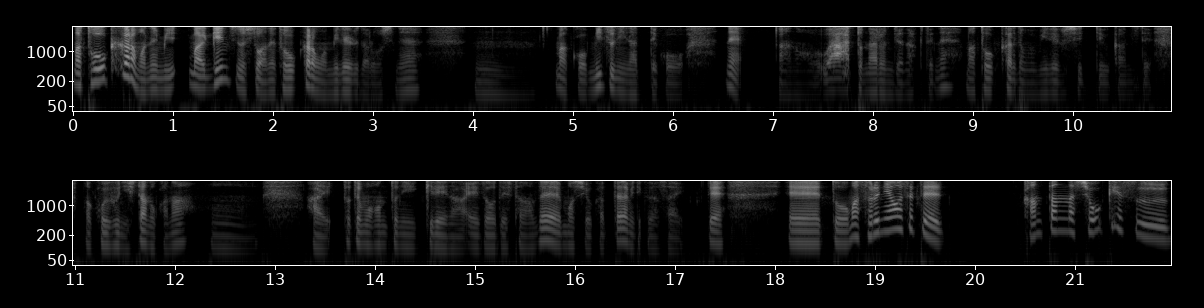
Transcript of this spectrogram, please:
まあ、遠くからもね、み、まあ、現地の人はね、遠くからも見れるだろうしね。うん。まあ、こう、密になって、こう、ね、あの、わーっとなるんじゃなくてね、まあ遠くからでも見れるしっていう感じで、まあこういう風にしたのかな。うん。はい。とても本当に綺麗な映像でしたので、もしよかったら見てください。で、えっ、ー、と、まあそれに合わせて、簡単なショーケース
